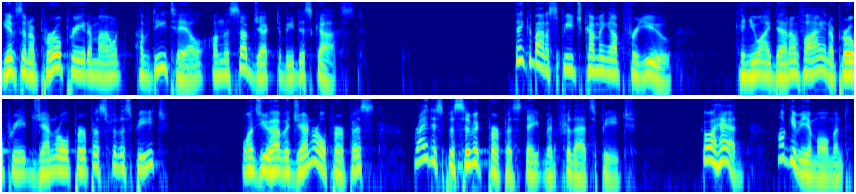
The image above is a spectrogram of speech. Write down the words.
gives an appropriate amount of detail on the subject to be discussed. Think about a speech coming up for you. Can you identify an appropriate general purpose for the speech? Once you have a general purpose, write a specific purpose statement for that speech. Go ahead, I'll give you a moment.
